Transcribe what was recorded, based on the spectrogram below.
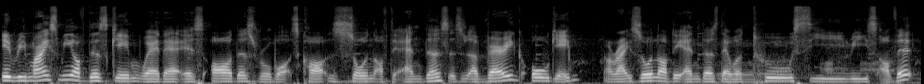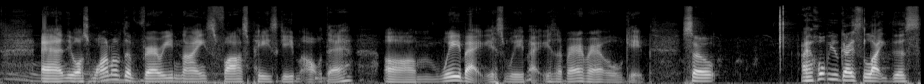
It reminds me of this game where there is all these robots called zone of the enders. It's a very old game Alright, Zone of the Enders, there were two series of it, and it was one of the very nice fast-paced game out there. Um, way back, it's way back, it's a very very old game. So I hope you guys like this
